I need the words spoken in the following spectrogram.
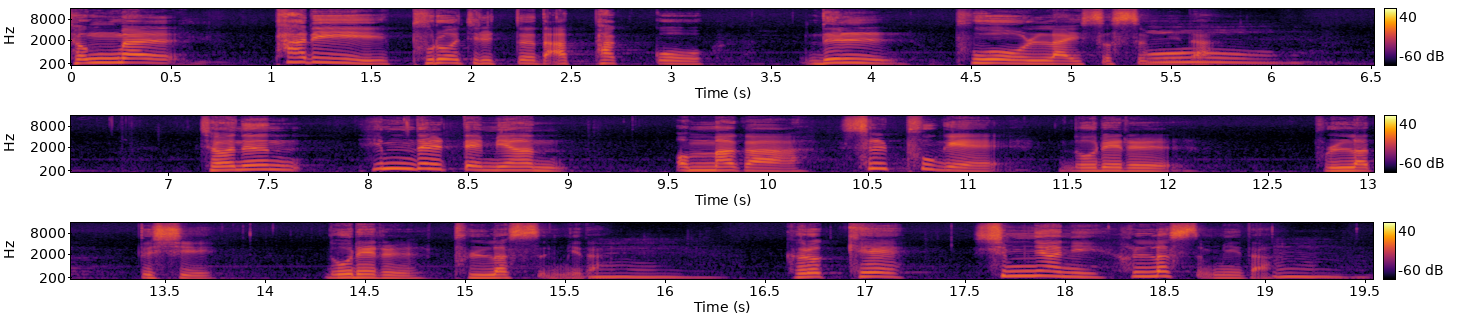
정말 팔이 부러질 듯 아팠고 늘 부어올라 있었습니다. 어. 저는 힘들 때면 엄마가 슬프게 노래를 불렀듯이 노래를 불렀습니다. 음, 그렇게 10년이 흘렀습니다. 음.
